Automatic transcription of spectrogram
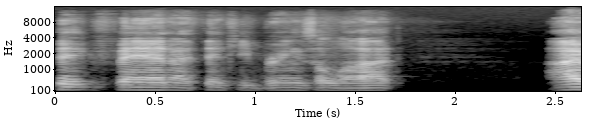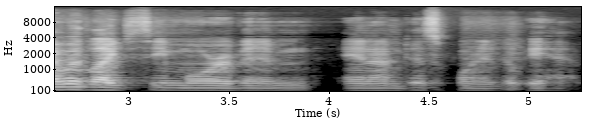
big fan. I think he brings a lot. I would like to see more of him, and I'm disappointed that we haven't.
